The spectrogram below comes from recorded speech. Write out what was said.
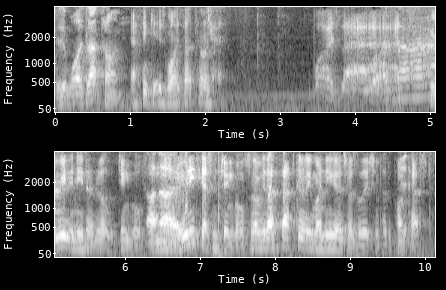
Is it wise that time? I think it is. wise that time? Yes. Why is that? Why is that? We really need a little jingle. For I that. know. We need to get some jingles. Maybe that's that's going to be my New Year's resolution for the podcast.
